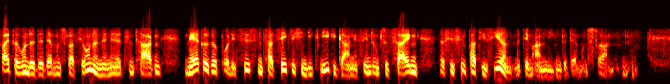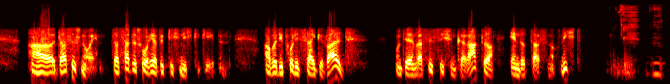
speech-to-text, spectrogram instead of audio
zweiten Runde der Demonstrationen in den letzten Tagen mehrere Polizisten tatsächlich in die Knie gegangen sind, um zu zeigen, dass sie sympathisieren mit dem Anliegen der Demonstranten. Äh, das ist neu. Das hat es vorher wirklich nicht gegeben. Aber die Polizeigewalt und deren rassistischen Charakter ändert das noch nicht.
